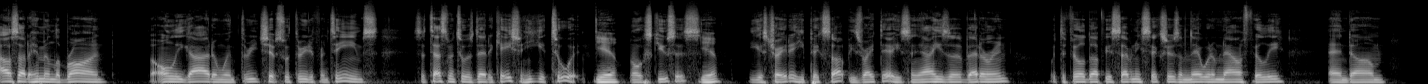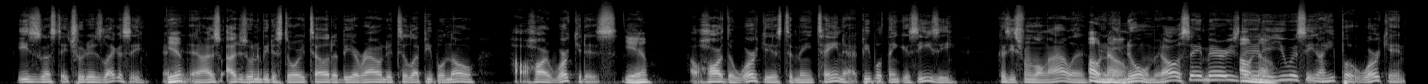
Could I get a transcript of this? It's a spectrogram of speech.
outside of him and LeBron, the only guy to win three chips with three different teams, it's a testament to his dedication. He get to it. Yeah. No excuses. Yeah. He gets traded. He picks up. He's right there. He's now he's a veteran with the Philadelphia 76ers. I'm there with him now in Philly. And um, he's just going to stay true to his legacy. And, Yeah. and I just, I just want to be the storyteller to be around it, to let people know how hard work it is, Yeah. how hard the work is to maintain that. People think it's easy because he's from Long Island. Oh, and no. They knew him. And, oh, St. Mary's, Oh, Danny, no. UNC. Now he put work in.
